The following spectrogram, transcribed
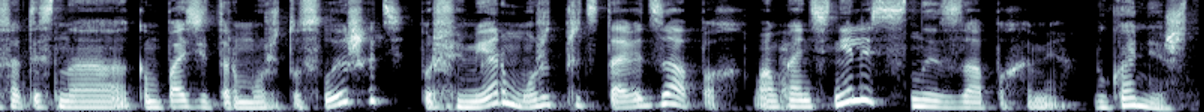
соответственно, композитор может услышать, парфюмер может представить запах. Вам когда-нибудь снились сны с запахами? Ну, конечно.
